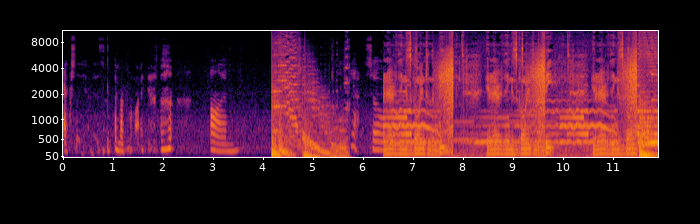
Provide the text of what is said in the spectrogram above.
Actually, it is. I'm not gonna lie. Um. Yeah. So. And everything is going to the beat. And everything is going to the beat. And everything is going.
